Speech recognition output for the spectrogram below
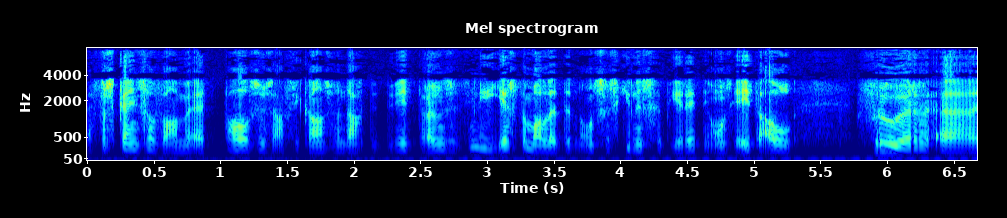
verskynsel waarmee 'n taal soos Afrikaans vandag te doen het. Trouwens, dit is nie die eerste maal dit in ons geskiedenis gebeur het nie. Ons het al vroeër uh,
